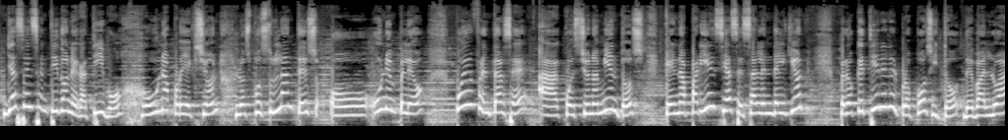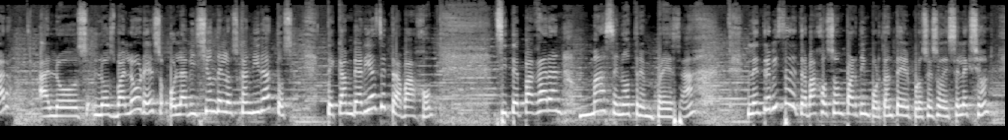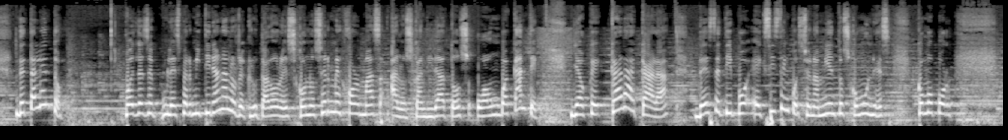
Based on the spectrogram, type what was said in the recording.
Ya sea en sentido negativo o una proyección, los postulantes o un empleo pueden enfrentarse a cuestionamientos que en apariencia se salen del guion, pero que tienen el propósito de evaluar a los, los valores o la visión de los candidatos. ¿Te cambiarías de trabajo? Si te pagaran más en otra empresa, la entrevista de trabajo son parte importante del proceso de selección de talento pues les, les, permitirán a los reclutadores conocer mejor más a los candidatos o a un vacante. Y aunque cara a cara de este tipo existen cuestionamientos comunes como por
